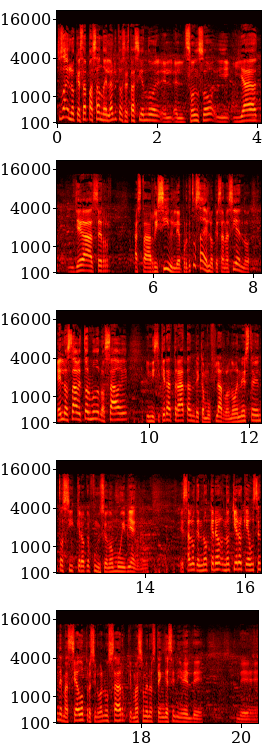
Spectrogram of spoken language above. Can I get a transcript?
tú sabes lo que está pasando. El árbitro se está haciendo el, el sonso y, y ya llega a ser hasta risible, porque tú sabes lo que están haciendo. Él lo sabe, todo el mundo lo sabe y ni siquiera tratan de camuflarlo. ¿no? En este evento sí creo que funcionó muy bien. ¿no? Es algo que no, creo, no quiero que usen demasiado, pero si lo van a usar, que más o menos tenga ese nivel de... de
